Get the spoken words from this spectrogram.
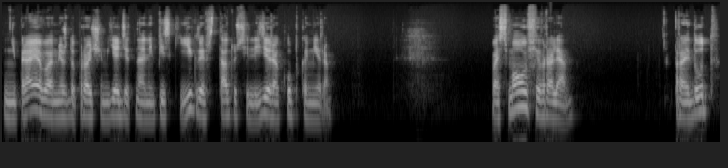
Непряева, между прочим, едет на Олимпийские игры в статусе лидера Кубка мира. 8 февраля пройдут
